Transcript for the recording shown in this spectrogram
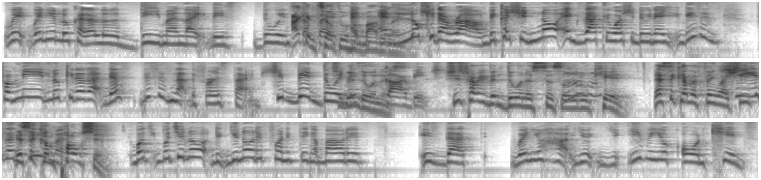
when when you look at a little demon like this doing, I stuff can tell like through her and, body and language. looking around because she know exactly what she's doing. This is for me looking at that. This this is not the first time she been doing She's been this doing this. garbage. She's probably been doing this since a little kid. That's the kind of thing like She she, is a it's a compulsion. But but you know you know the funny thing about it is that when you have you, you even your own kids,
